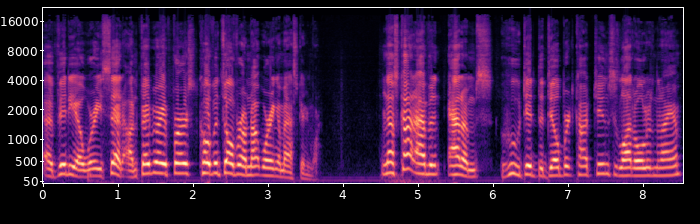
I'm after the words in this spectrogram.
a video where he said, on February 1st, COVID's over. I'm not wearing a mask anymore. Now, Scott Adams, who did the Dilbert cartoons, is a lot older than I am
